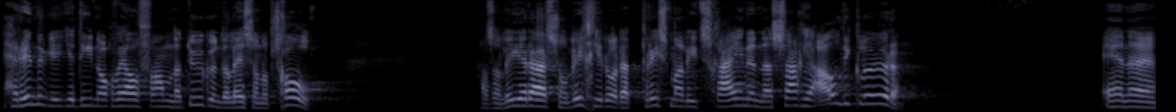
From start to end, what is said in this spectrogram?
herinner je je die nog wel van natuurkundelessen op school. Als een leraar zo'n lichtje door dat prisma liet schijnen, dan zag je al die kleuren. En uh,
